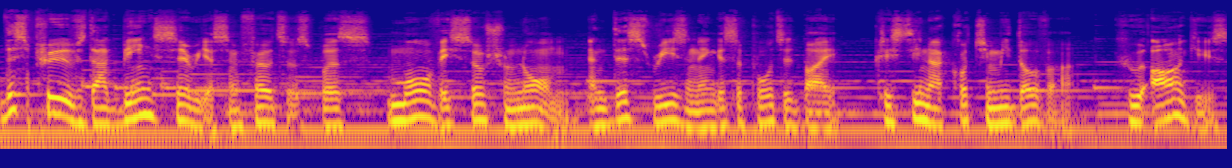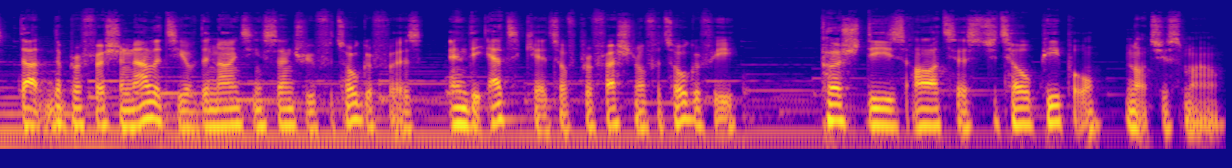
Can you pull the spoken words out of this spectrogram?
This proves that being serious in photos was more of a social norm, and this reasoning is supported by Christina Kotchemidova, who argues that the professionality of the 19th century photographers and the etiquette of professional photography pushed these artists to tell people not to smile.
